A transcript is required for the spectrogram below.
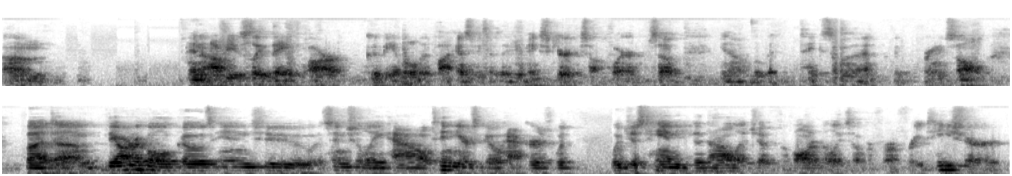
Um, and obviously, they are, could be a little bit biased because they do make security software. So, you know, take some of that with a grain of salt. But um, the article goes into essentially how 10 years ago hackers would, would just hand you the knowledge of the vulnerabilities over for a free t-shirt.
